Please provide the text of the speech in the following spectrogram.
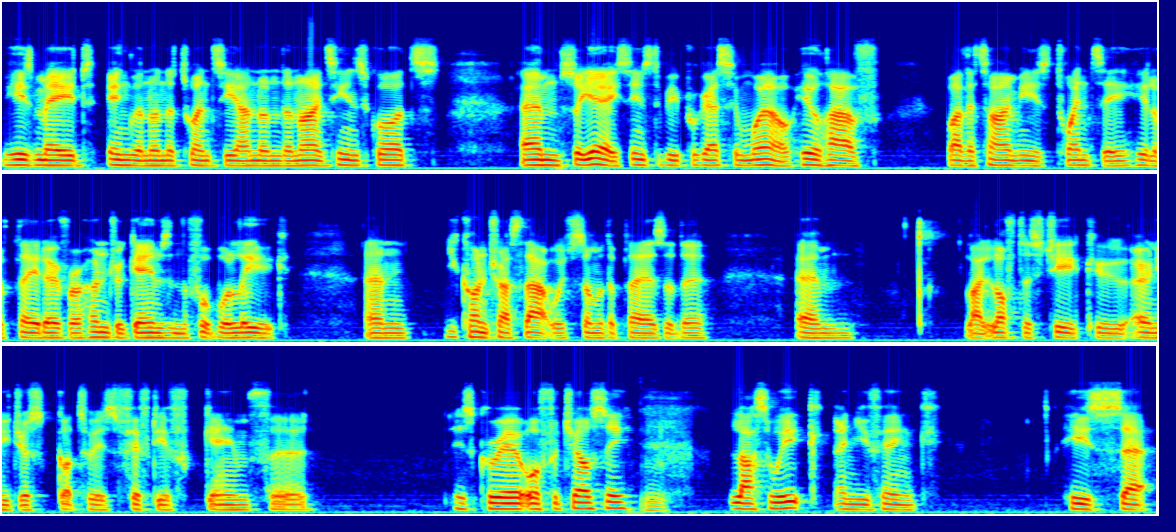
he's made England under twenty and under nineteen squads. Um, so yeah, he seems to be progressing well. He'll have by the time he's twenty, he'll have played over hundred games in the football league, and you contrast that with some of the players at the um, like Loftus Cheek, who only just got to his fiftieth game for his career or for Chelsea. Mm last week, and you think he's set,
